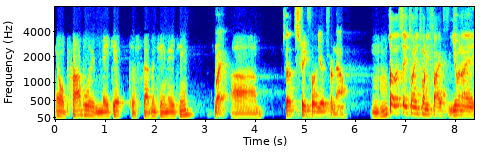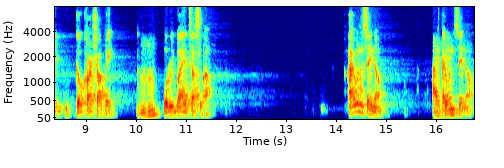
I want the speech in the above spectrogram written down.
It will probably make it to 17, 18. Right. Um, So that's three, four years from now. hmm So let's say 2025, you and I go car shopping. hmm Would we buy a Tesla? I wouldn't say no. I I wouldn't say no.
